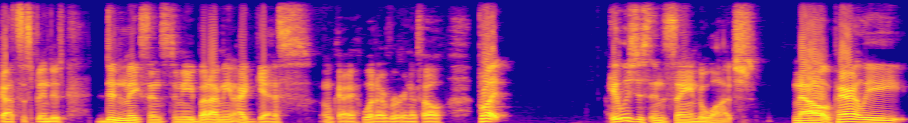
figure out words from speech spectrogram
got suspended. Didn't make sense to me, but I mean, I guess okay, whatever, NFL. But it was just insane to watch. Now, apparently,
